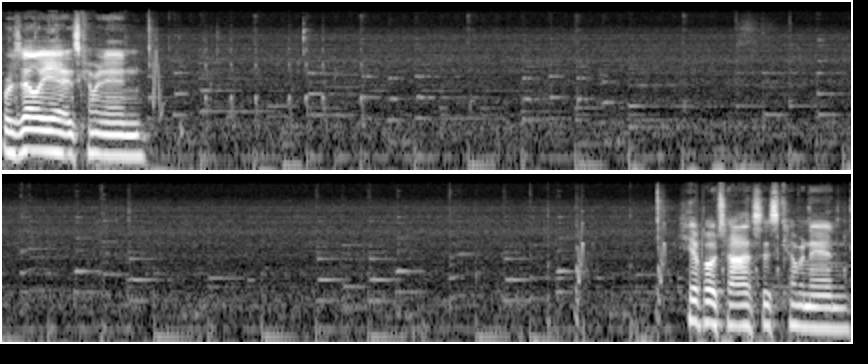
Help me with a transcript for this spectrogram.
Roselia is coming in. Hippopotas is coming in.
